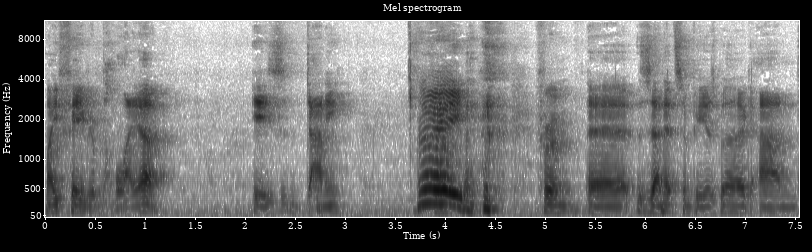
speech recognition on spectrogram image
my favorite player is Danny Hey. from uh, Zenit St Petersburg and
